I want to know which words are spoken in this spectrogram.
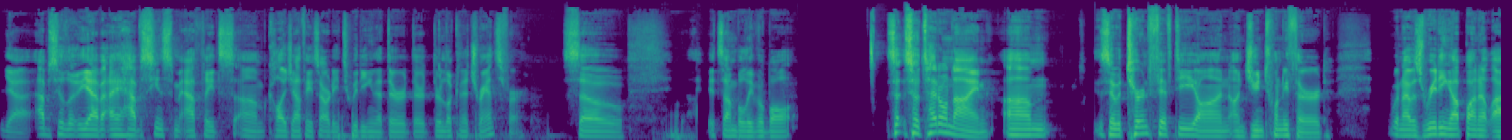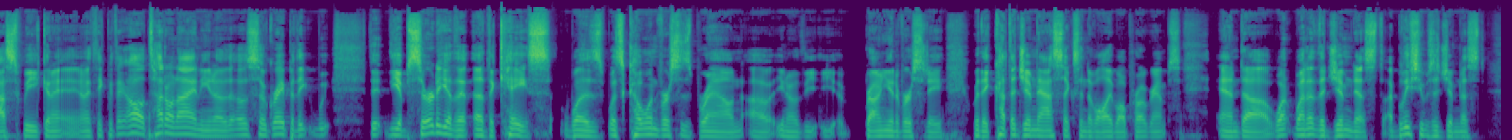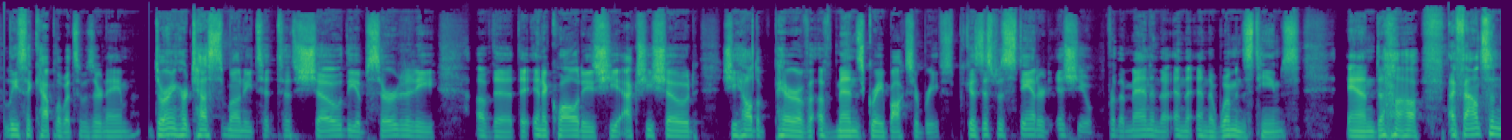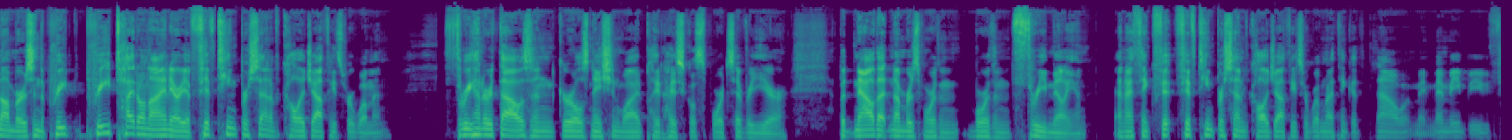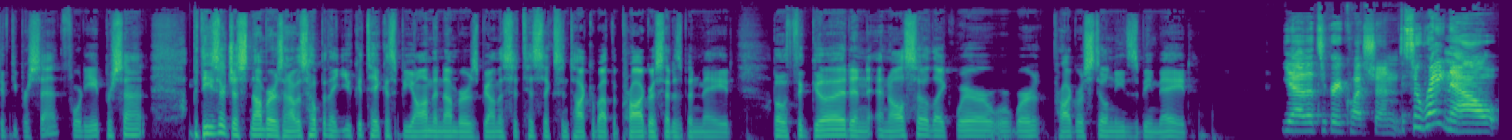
Yeah, absolutely. Yeah, I have seen some athletes, um, college athletes, already tweeting that they're they're they're looking to transfer. So it's unbelievable. So, so Title IX. Um, so it turned 50 on on June 23rd when I was reading up on it last week, and I, and I think we think, oh, Title IX, you know, that was so great. But the, we, the, the, absurdity of the, of the case was was Cohen versus Brown, uh, you know, the Brown University, where they cut the gymnastics into volleyball programs. And uh, one, one of the gymnasts, I believe she was a gymnast, Lisa Kaplowitz was her name, during her testimony to, to show the absurdity of the, the inequalities, she actually showed she held a pair of, of men's gray boxer briefs because this was standard issue for the men and the and the, and the women's teams. And uh, I found some numbers in the pre pre Title IX area. Fifteen percent of college athletes were women. Three hundred thousand girls nationwide played high school sports every year, but now that number is more than more than three million. And I think fifteen percent of college athletes are women. I think it's now maybe fifty percent, forty eight percent. But these are just numbers, and I was hoping that you could take us beyond the numbers, beyond the statistics, and talk about the progress that has been made, both the good and and also like where where progress still needs to be made. Yeah, that's a great question. So, right now,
